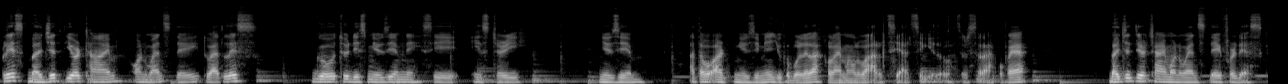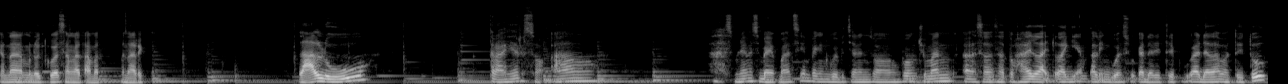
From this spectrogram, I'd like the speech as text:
please budget your time on Wednesday to at least go to this museum nih si history museum. Atau art museumnya juga boleh lah kalau emang lu artsy artsy gitu terserah. Pokoknya budget your time on Wednesday for this karena menurut gue sangat amat menarik. Lalu terakhir soal ah, sebenarnya masih banyak banget sih yang pengen gue bicarain soal Hongkong. Cuman uh, salah satu highlight lagi yang paling gue suka dari trip gue adalah waktu itu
